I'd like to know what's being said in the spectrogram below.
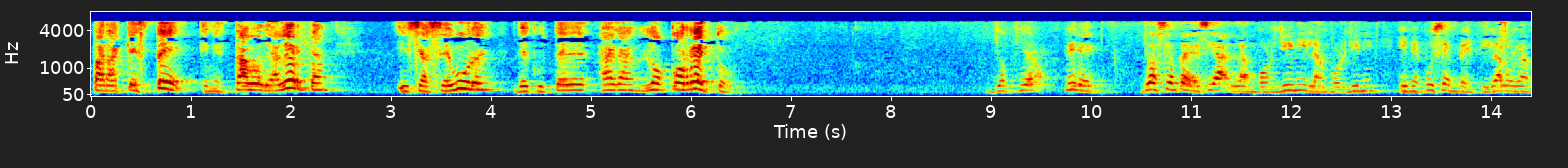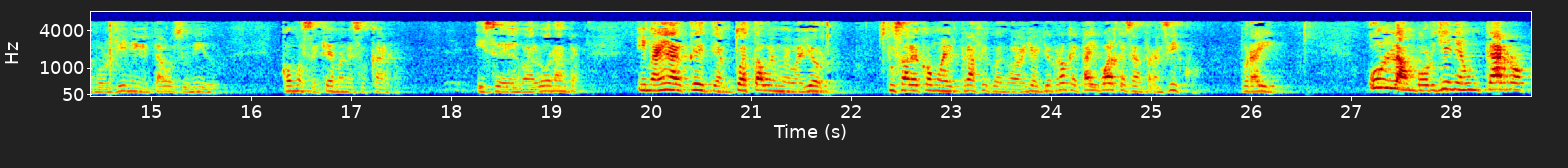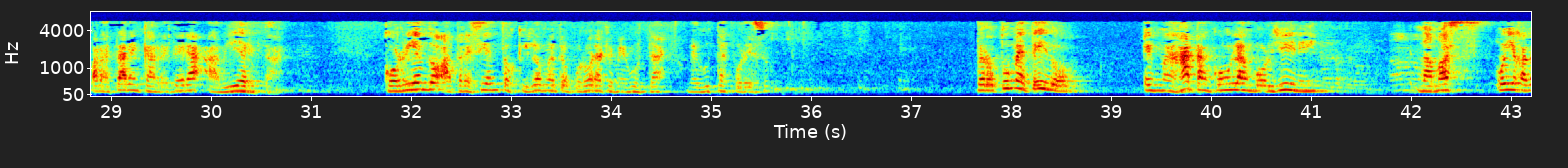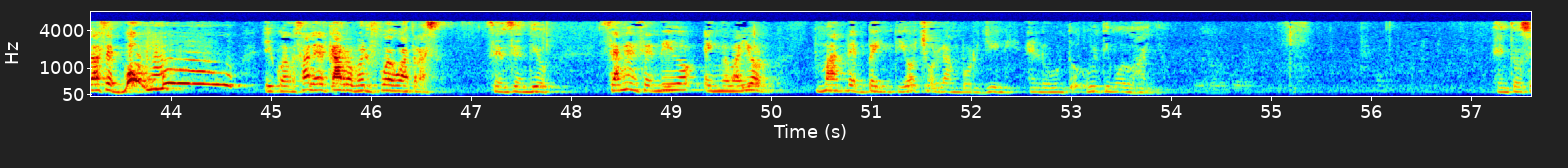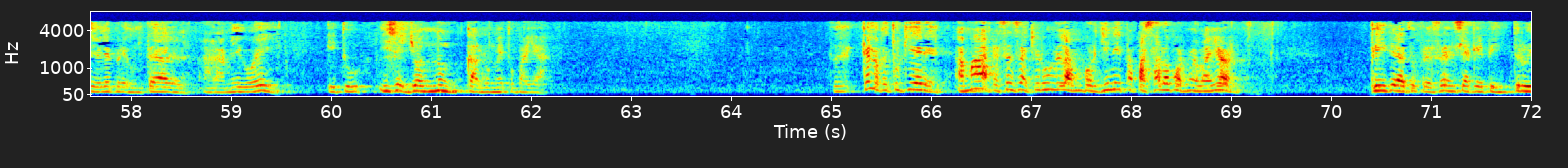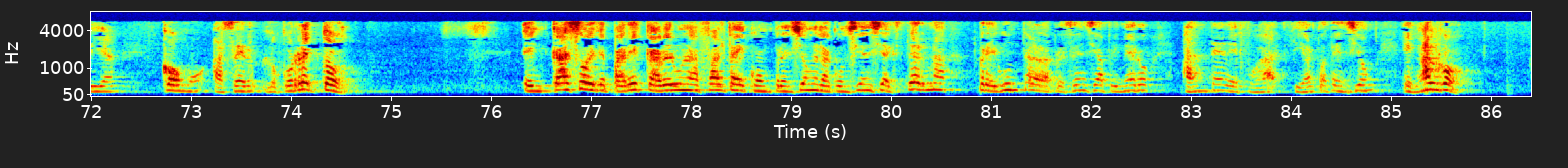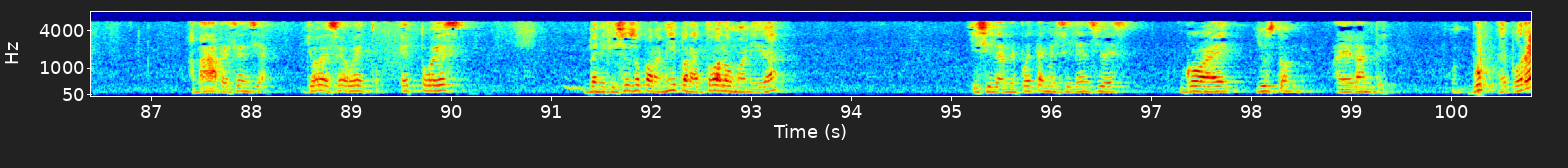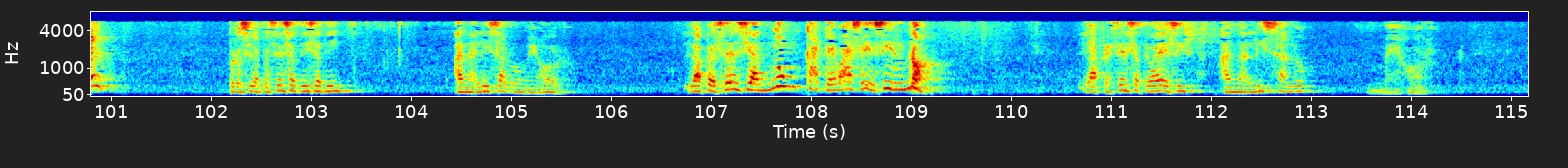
para que esté en estado de alerta y se asegure de que ustedes hagan lo correcto. Yo quiero, mire, yo siempre decía Lamborghini, Lamborghini, y me puse a investigar los Lamborghini en Estados Unidos, cómo se queman esos carros y se desvaloran. Imagina, Cristian, tú has estado en Nueva York, tú sabes cómo es el tráfico en Nueva York, yo creo que está igual que San Francisco, por ahí. Un Lamborghini es un carro para estar en carretera abierta corriendo a 300 kilómetros por hora, que me gusta, me gusta por eso. Pero tú metido en Manhattan con un Lamborghini, nada más, oye, cuando hace ¡bum! y cuando sale el carro ve el fuego atrás, se encendió. Se han encendido en Nueva York más de 28 Lamborghini en los últimos dos años. Entonces yo le pregunté al, amigo, ahí, y tú, dice, yo nunca lo meto para allá. Entonces, ¿qué es lo que tú quieres? Amada presencia, quiero un Lamborghini para pasarlo por Nueva York. Pide a tu presencia que te instruya cómo hacer lo correcto. En caso de que parezca haber una falta de comprensión en la conciencia externa, pregúntale a la presencia primero antes de fijar tu atención en algo amada presencia, yo deseo esto, esto es beneficioso para mí, para toda la humanidad. Y si la respuesta en el silencio es, go ahead, Houston, adelante, es por él. Pero si la presencia te dice a ti, analízalo mejor. La presencia nunca te va a decir no. La presencia te va a decir, analízalo mejor.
